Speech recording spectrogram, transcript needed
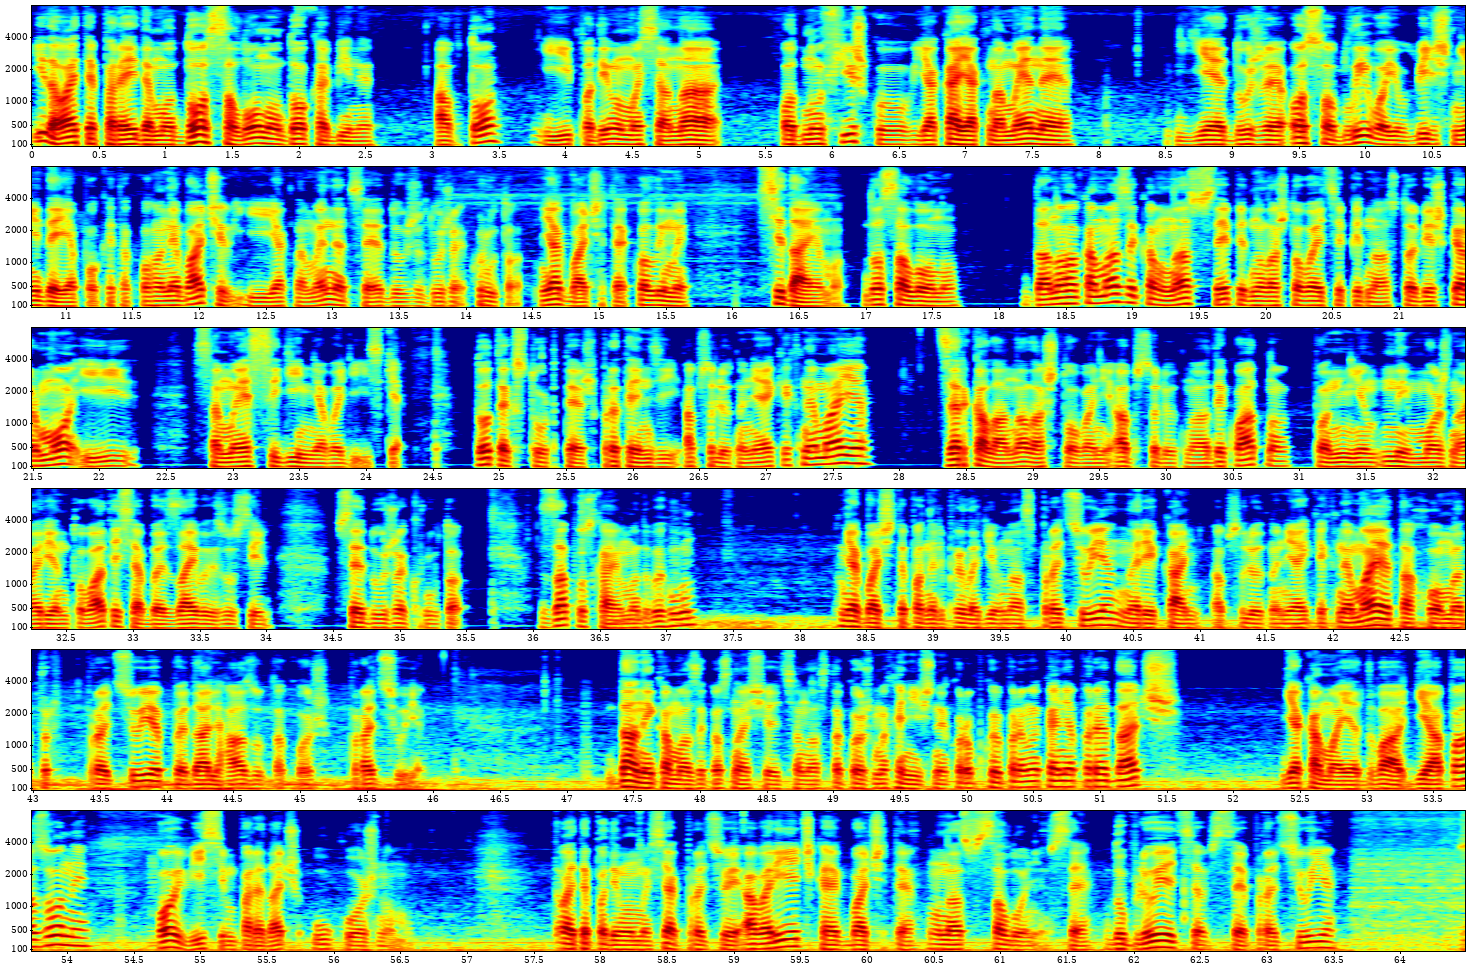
І давайте перейдемо до салону, до кабіни авто і подивимося на одну фішку, яка, як на мене, є дуже особливою. Більш ніде я поки такого не бачив, і як на мене, це дуже-дуже круто. Як бачите, коли ми сідаємо до салону даного КАМАЗика, у нас все підналаштовується під нас, тобі ж кермо і саме сидіння водійське. До текстур теж претензій абсолютно ніяких немає. Дзеркала налаштовані абсолютно адекватно, по ним, ним можна орієнтуватися без зайвих зусиль. Все дуже круто. Запускаємо двигун. Як бачите, панель приладів у нас працює, нарікань абсолютно ніяких немає. Тахометр працює, педаль газу також працює. Даний КАМАЗик оснащується у нас також механічною коробкою перемикання передач, яка має два діапазони по 8 передач у кожному. Давайте подивимося, як працює аварієчка. Як бачите, у нас в салоні все дублюється, все працює.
